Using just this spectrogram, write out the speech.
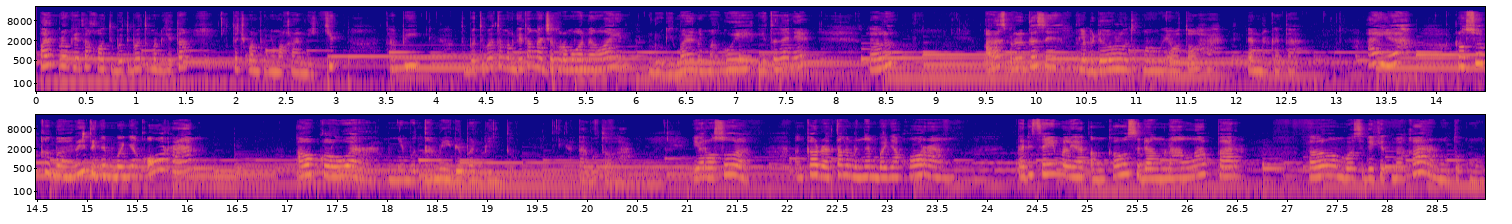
panik dong kita kalau tiba-tiba teman kita kita cuma punya makanan dikit tapi tiba-tiba teman kita ngajak rombongan yang lain aduh gimana nih mak gue gitu kan ya lalu Anas bergegas nih terlebih dahulu untuk menemui Abu Talha dan berkata ayah Rasul kembali dengan banyak orang aku keluar menyebut Nabi di depan pintu kata Abu Talha ya Rasul engkau datang dengan banyak orang. Tadi saya melihat engkau sedang menahan lapar lalu membawa sedikit makanan untukmu.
